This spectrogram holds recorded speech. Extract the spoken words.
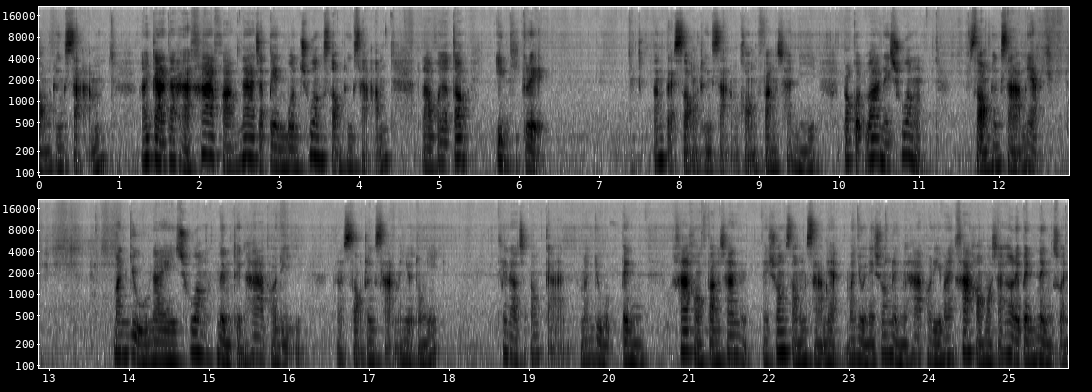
2 ถึง3ดังการจะหาค่าความน่าจะเป็นบนช่วง 2 ถึง 3 เราก็จะต้องอินทิเกรตตั้งแต่ 2 ถึง 3 ของฟังก์ชันนี้ ปรากฏว่าในช่วง 2 ถึง 3 เนี่ย มันอยู่ในช่วง 1 ถึง 5 พอดี2ถึง 3 มันอยู่ตรงนี้ ที่เราจะต้องการ มันอยู่เป็น ค่าของฟังก์ชันในช่วง2ถึง3เนี่ยมันอยู่ในช่วง1ถึง5พอดีเพราะนั้นค่าของฟังก์ชันก็เลยเป็น1ส่วน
